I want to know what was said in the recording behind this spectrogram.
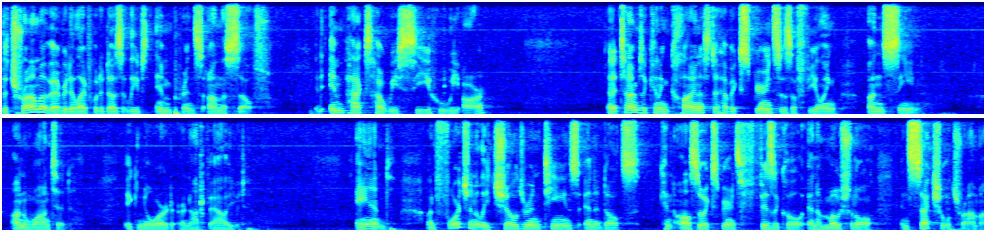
the trauma of everyday life, what it does, it leaves imprints on the self. It impacts how we see who we are. And at times it can incline us to have experiences of feeling unseen, unwanted, ignored, or not valued. And unfortunately, children, teens, and adults can also experience physical and emotional and sexual trauma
